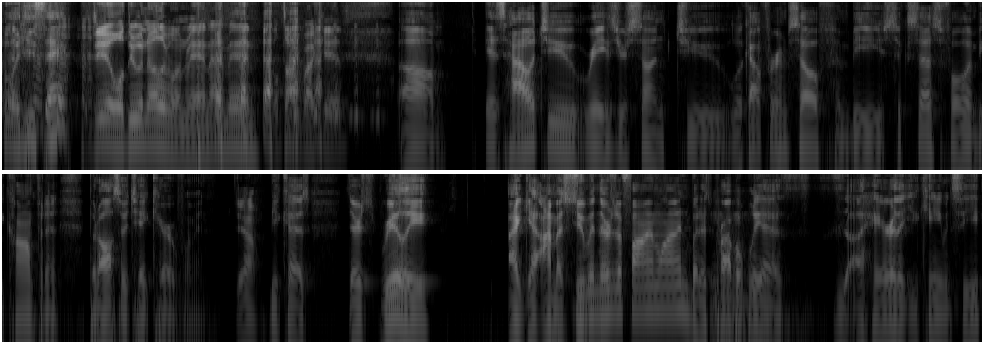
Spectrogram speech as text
what'd you say? Deal. We'll do another one, man. I'm in. We'll talk about kids. um, is how to raise your son to look out for himself and be successful and be confident, but also take care of women. Yeah. because there's really I get I'm assuming there's a fine line, but it's probably a a hair that you can't even see.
